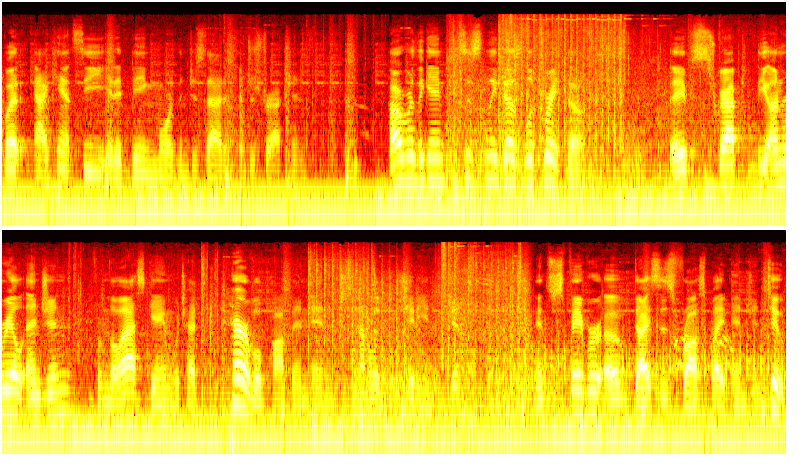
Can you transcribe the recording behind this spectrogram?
but I can't see it, it being more than just that, a distraction. However, the game consistently does look great though. They've scrapped the Unreal Engine from the last game, which had terrible pop-in and just kind of looked shitty in general, in favor of DICE's Frostbite Engine 2.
